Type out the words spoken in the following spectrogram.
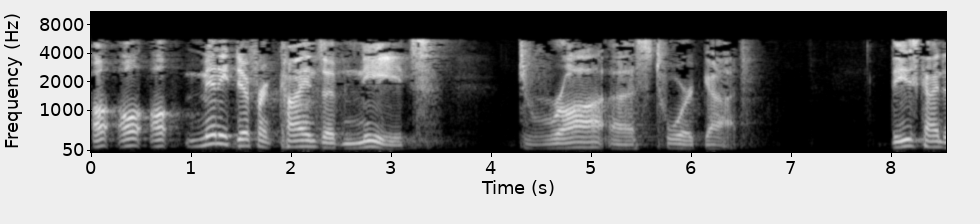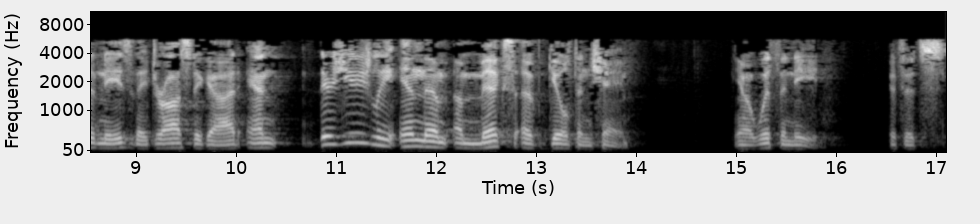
all, all, all, many different kinds of needs draw us toward God. These kind of needs, they draw us to God, and there's usually in them a mix of guilt and shame, you know, with the need. If it's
